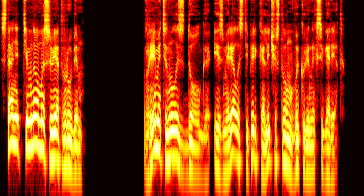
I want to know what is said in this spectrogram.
«Станет темно, мы свет врубим». Время тянулось долго и измерялось теперь количеством выкуренных сигарет.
